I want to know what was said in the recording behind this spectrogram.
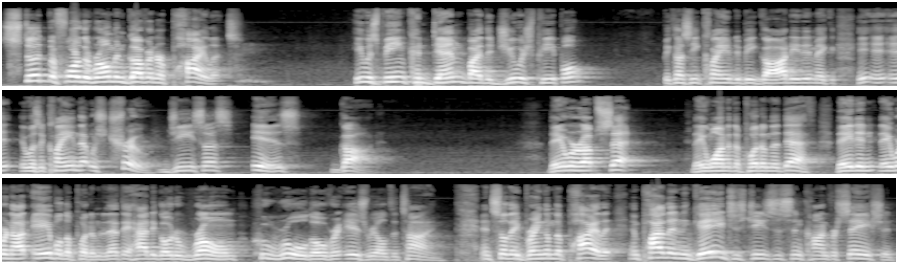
stood before the Roman governor Pilate. He was being condemned by the Jewish people because he claimed to be God. He didn't make it, it, it was a claim that was true. Jesus is God. They were upset. They wanted to put him to death. They, didn't, they were not able to put him to death. They had to go to Rome, who ruled over Israel at the time. And so they bring him to Pilate, and Pilate engages Jesus in conversation.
